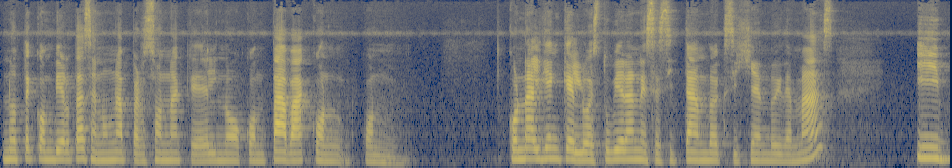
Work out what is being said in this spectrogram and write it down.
no te conviertas en una persona que él no contaba con, con con alguien que lo estuviera necesitando, exigiendo y demás. Y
